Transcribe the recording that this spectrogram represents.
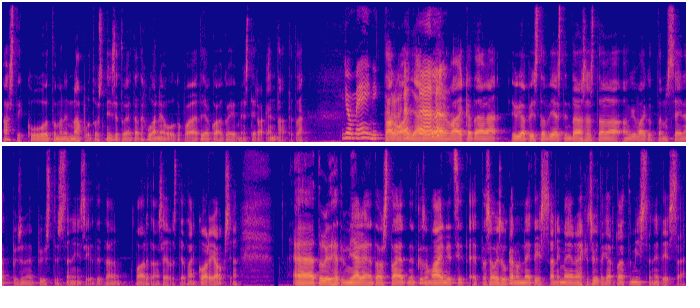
asti kuuluu tuommoinen naputus, niin se tulee täältä huoneen ulkopuolelta. Joku alkoi ilmeisesti rakentaa tätä Joo, taloa jälleen, täällä. vaikka täällä yliopiston viestintäosastolla onkin vaikuttanut seinät pysyneet pystyssä, niin silti täällä vaaditaan selvästi jotain korjauksia. Tuli heti mieleen tuosta, että nyt kun sä mainitsit, että se olisi lukenut netissä, niin meidän on ehkä syytä kertoa, että missä netissä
